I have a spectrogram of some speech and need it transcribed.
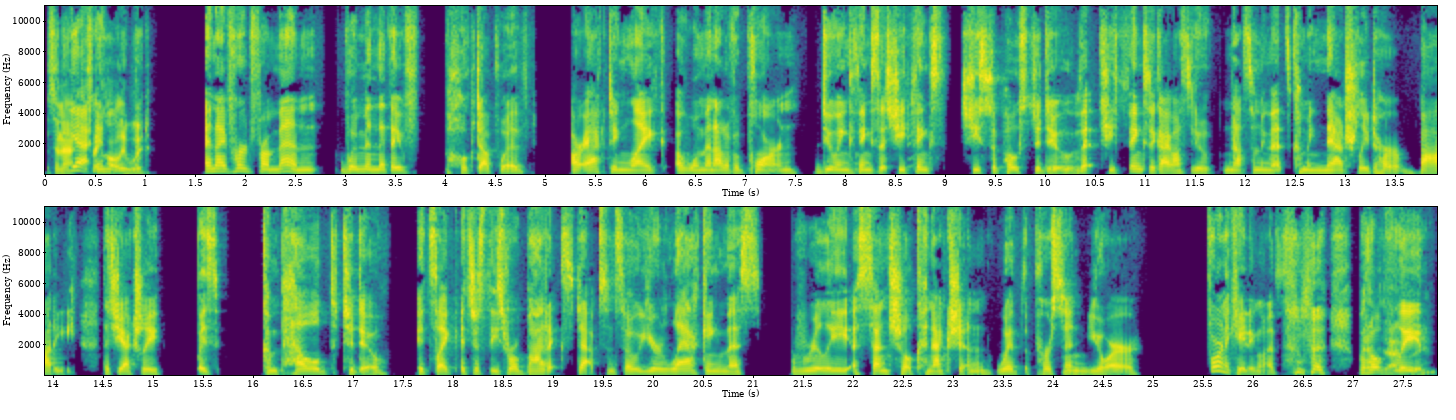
It's an act. Yeah, it's like and, Hollywood. And I've heard from men, women that they've hooked up with are acting like a woman out of a porn, doing things that she thinks she's supposed to do, that she thinks a guy wants to do, not something that's coming naturally to her body, that she actually is compelled to do. It's like, it's just these robotic steps. And so you're lacking this really essential connection with the person you're fornicating with. but hopefully, exactly.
